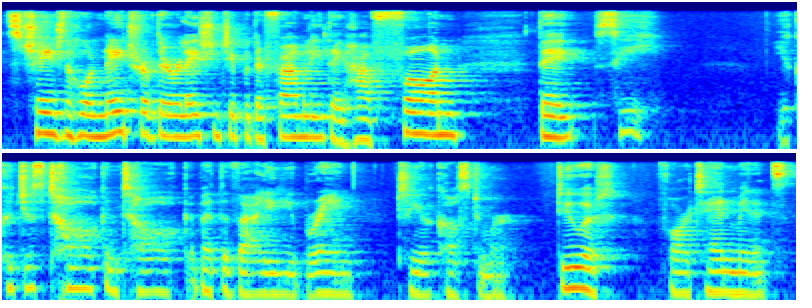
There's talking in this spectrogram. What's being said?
it's changed the whole nature of their relationship with their family. They have fun. They see, you could just talk and talk about the value you bring to your customer. Do it for 10 minutes,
